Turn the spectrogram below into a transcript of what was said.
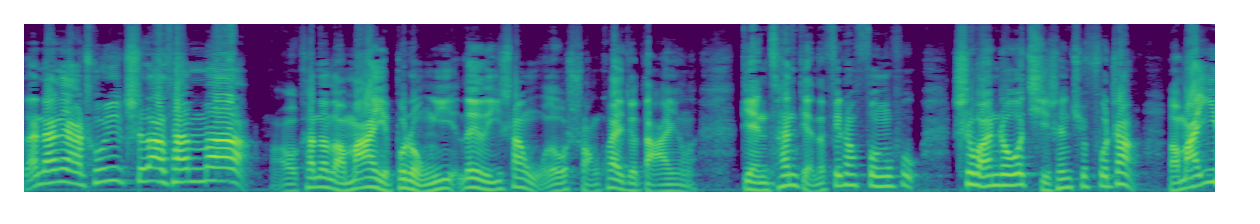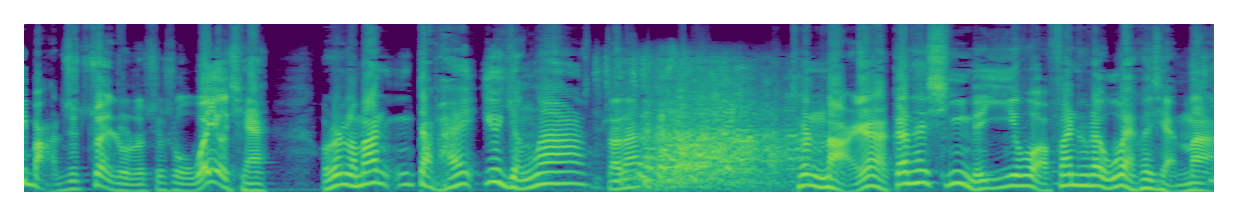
咱咱俩出去吃大餐吧。”我看到老妈也不容易，累了一上午了，我爽快就答应了。点餐点的非常丰富，吃完之后我起身去付账，老妈一把就拽住了，就说：“我有钱。”我说：“老妈，你打牌又赢了，咋的？” 他说：“哪儿啊？刚才洗你的衣服翻出来五百块钱嘛。”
